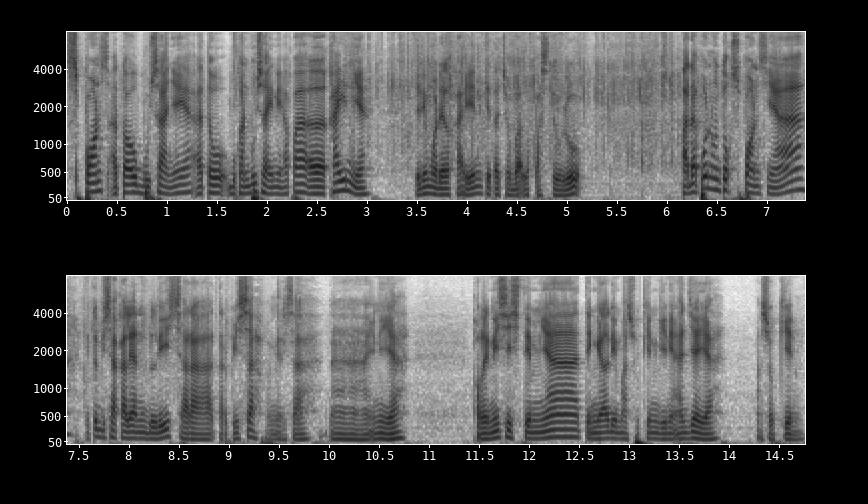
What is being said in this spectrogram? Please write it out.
spons atau busanya ya, atau bukan busa ini apa? Uh, kain ya. Jadi model kain kita coba lepas dulu. Adapun untuk sponsnya itu bisa kalian beli secara terpisah pemirsa. Nah ini ya. Kalau ini sistemnya tinggal dimasukin gini aja ya, masukin.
